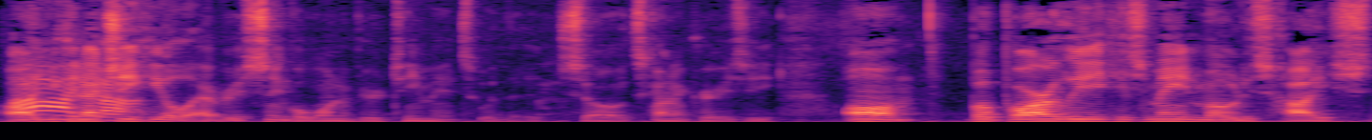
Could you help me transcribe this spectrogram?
Uh, Ah, you can yeah. actually heal every single one of your teammates with it, so it's kind of crazy. Um, but Barley, his main mode is heist,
